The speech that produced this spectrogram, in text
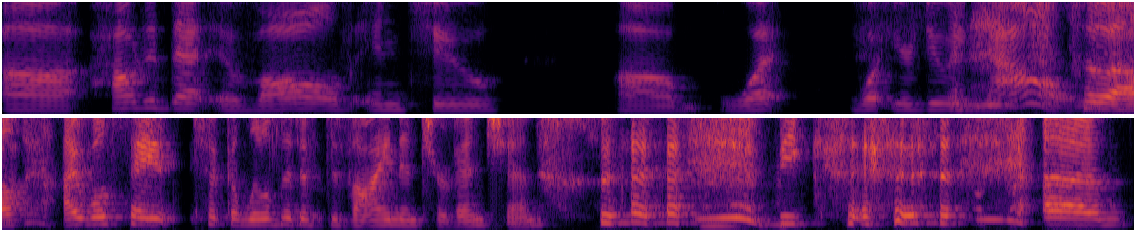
uh, how did that evolve into um, what what you're doing now? Well, I will say it took a little bit of divine intervention. Because um,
